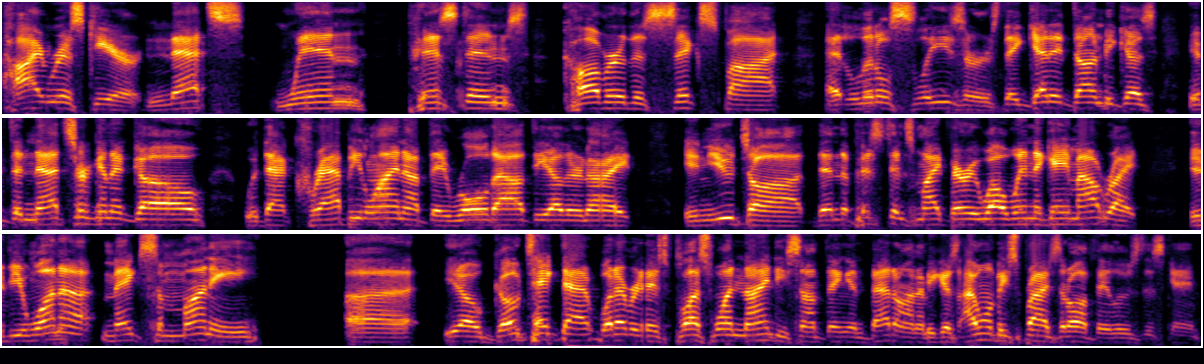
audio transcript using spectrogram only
high risk here. Nets win, Pistons cover the six spot at Little Sleezers. They get it done because if the Nets are going to go with that crappy lineup they rolled out the other night in Utah, then the Pistons might very well win the game outright. If you want to make some money, uh, you know, go take that whatever it is plus 190 something and bet on them because I won't be surprised at all if they lose this game.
